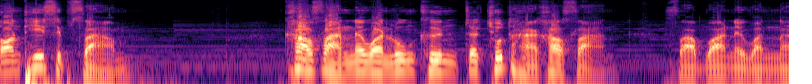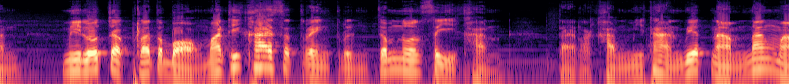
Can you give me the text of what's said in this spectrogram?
ตอนที่ 13 ข่าวสารในวันรุ่งขึ้นจากชุดหาข่าวสาร ทราบว่าในวันนั้น มีรถจากพระตะบองมาที่ค่ายสเตรงตรึงจำนวน 4 คัน แต่ละคันมีทหารเวียดนามนั่งมา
